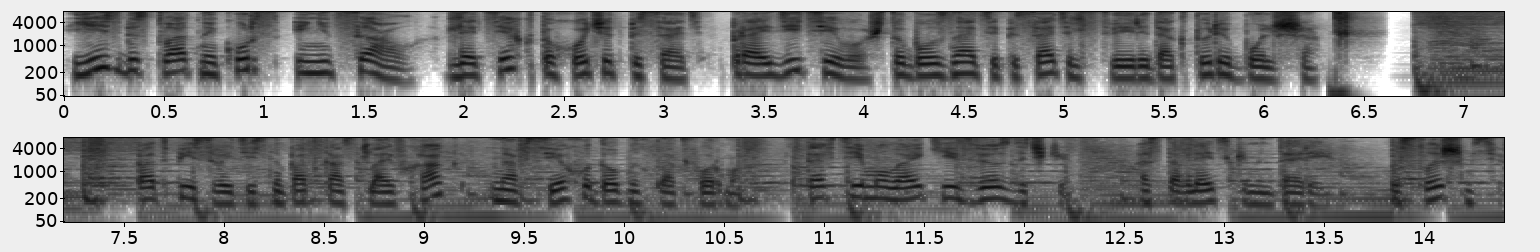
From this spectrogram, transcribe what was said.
есть бесплатный курс «Инициал» для тех, кто хочет писать. Пройдите его, чтобы узнать о писательстве и редактуре больше. Подписывайтесь на подкаст «Лайфхак» на всех удобных платформах. Ставьте ему лайки и звездочки. Оставляйте комментарии. Услышимся!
